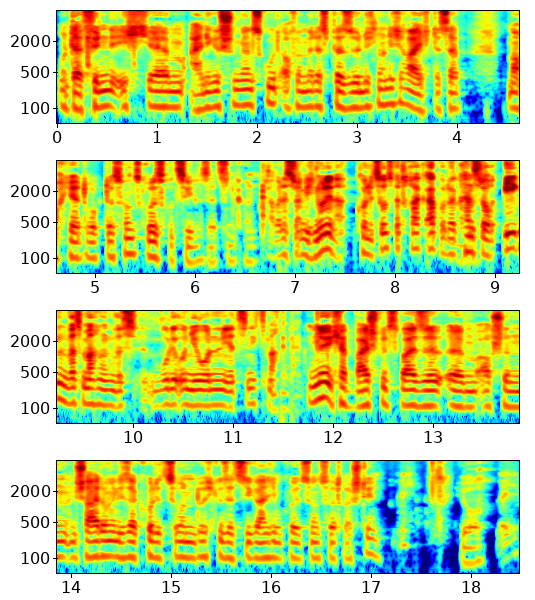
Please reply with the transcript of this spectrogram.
Und da finde ich ähm, einiges schon ganz gut, auch wenn mir das persönlich noch nicht reicht. Deshalb deshalb mache ich ja Druck, dass wir uns größere Ziele setzen können. Aber das ist eigentlich nur den Koalitionsvertrag ab oder kannst du auch irgendwas machen, was, wo die Union jetzt nichts machen kann? Nee, ich habe beispielsweise ähm, auch schon Entscheidungen in dieser Koalition durchgesetzt, die gar nicht im Koalitionsvertrag stehen. Echt? Jo. Welche?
